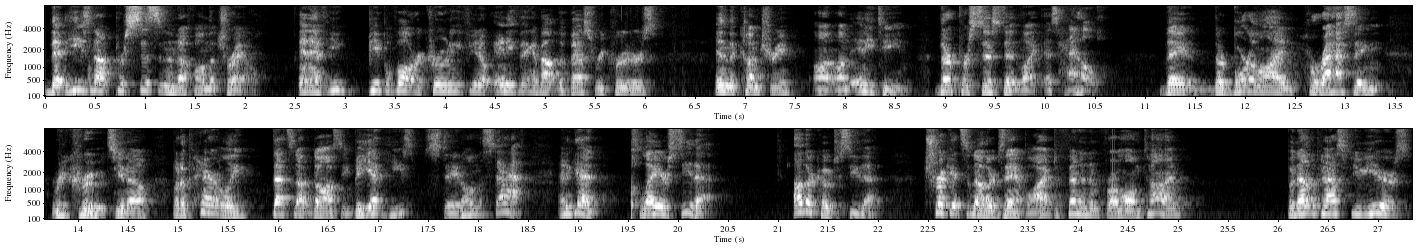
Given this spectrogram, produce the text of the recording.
that he's not persistent enough on the trail. And if you people follow recruiting, if you know anything about the best recruiters in the country on, on any team, they're persistent like as hell. They they're borderline harassing recruits, you know. But apparently that's not Dawsey. But yet he's stayed on the staff. And again, players see that. Other coaches see that. Trickett's another example. I've defended him for a long time. But now the past few years,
